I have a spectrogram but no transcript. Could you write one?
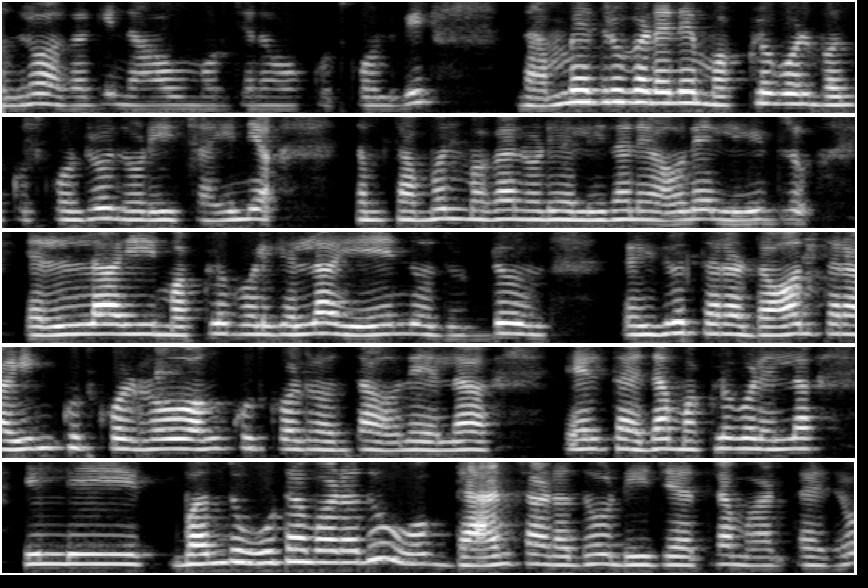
ಅಂದರು. ಹಾಗಾಗಿ ನಾವು ಮೂರು ಜನ ಹೋಗಿ ಕೂತ್ಕೊಂಡ್ವಿ. ನಮ್ಮ ಎದುರುಗಡೆನೆ ಮಕ್ಳುಗಳು ಬಂದು ಕೂತ್ಕೊಂಡ್ರು. ನೋಡಿ ಸೈನ್ಯ. ನಮ್ಮ ತಮ್ಮನ ಮಗ ನೋಡಿ ಅಲ್ಲಿದ್ದಾನೆ ಅವನೇ ಲೀಡ್ರು ಎಲ್ಲ ಈ ಮಕ್ಳುಗಳಿಗೆಲ್ಲ ಏನು ದುಡ್ಡು ಇದ್ರ ಥರ ಡಾನ್ ಥರ ಹಿಂಗ್ ಕೂತ್ಕೊಳ್ರು, ಹಂಗೆ ಕೂತ್ಕೊಳ್ರು ಅಂತ ಅವನೇ ಎಲ್ಲ ಹೇಳ್ತಾ ಇದ್ದ. ಮಕ್ಳುಗಳೆಲ್ಲ ಇಲ್ಲಿ ಬಂದು ಊಟ ಮಾಡೋದು, ಹೋಗಿ ಡ್ಯಾನ್ಸ್ ಆಡೋದು ಡಿ ಜೆ ಹತ್ರ ಮಾಡ್ತಾಯಿದ್ರು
